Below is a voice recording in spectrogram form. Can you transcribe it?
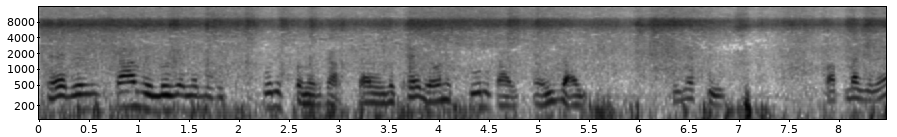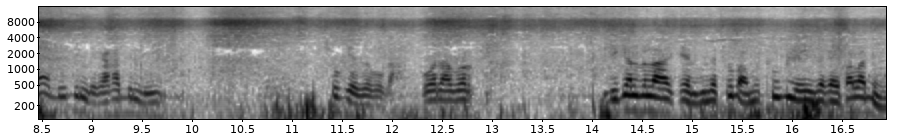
খেরের কাজ হলো যেন বহুত পরিশ্রমের কাজ কারণ হলো খেরে অনেক চুল কাজ হয়ে যায় ঠিক আছে পাতলা করে দুই তিনটে কাটা দিলি শুকিয়ে যাব গা ওর আবার বিকালবেলা খেরগুলো শুকাম শুকলে এই জায়গায় পালা দিই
